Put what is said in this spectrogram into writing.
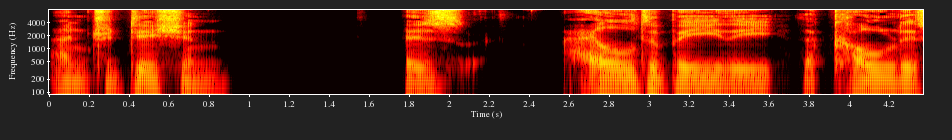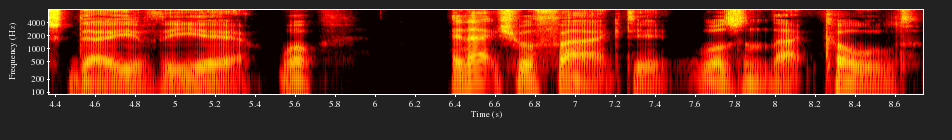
and tradition, is held to be the, the coldest day of the year. Well, in actual fact, it wasn't that cold.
